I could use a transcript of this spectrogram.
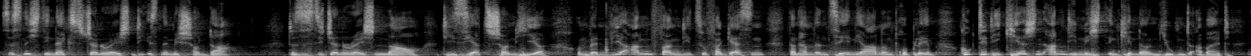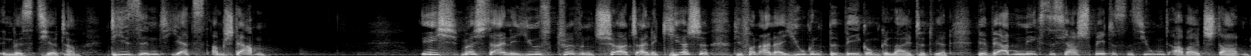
Es ist nicht die Next Generation, die ist nämlich schon da. Das ist die Generation Now, die ist jetzt schon hier. Und wenn wir anfangen, die zu vergessen, dann haben wir in zehn Jahren ein Problem. Guck dir die Kirchen an, die nicht in Kinder- und Jugendarbeit investiert haben. Die sind jetzt am Sterben. Ich möchte eine Youth-Driven Church, eine Kirche, die von einer Jugendbewegung geleitet wird. Wir werden nächstes Jahr spätestens Jugendarbeit starten.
